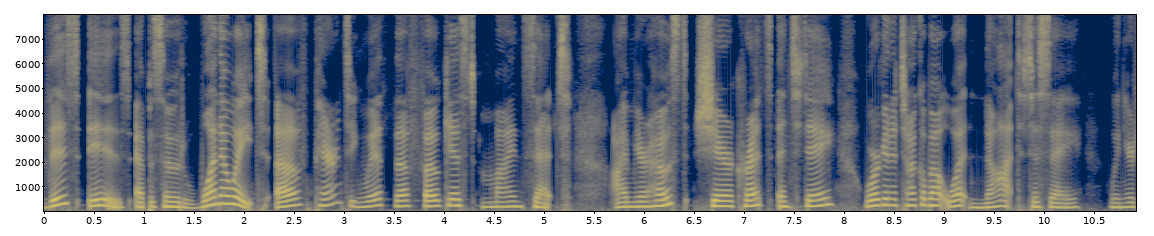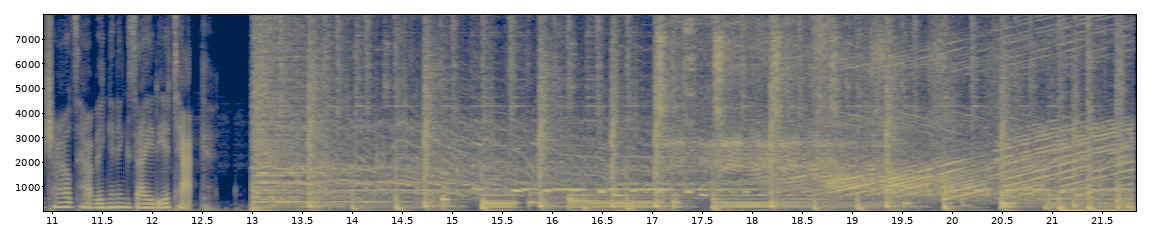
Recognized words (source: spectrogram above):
This is episode 108 of Parenting with the Focused Mindset. I'm your host, Cher Kretz, and today we're going to talk about what not to say when your child's having an anxiety attack.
